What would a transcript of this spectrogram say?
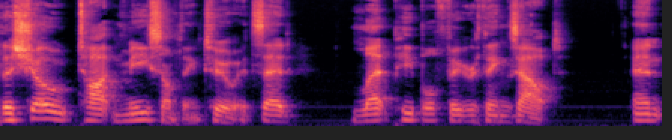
The show taught me something too. It said, let people figure things out. And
